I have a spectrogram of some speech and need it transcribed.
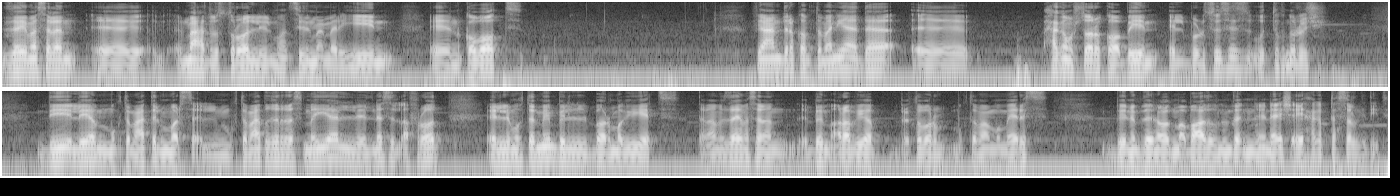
زي مثلا آه، المعهد الأسترالي للمهندسين المعماريين آه، نقابات في عندي رقم 8 ده آه، حاجة مشتركة بين ال processes وال technology. دي اللي هي مجتمعات الممارسة المجتمعات غير الرسمية للناس الأفراد اللي مهتمين بالبرمجيات. تمام؟ زي مثلا BIM Arabia بيعتبر مجتمع ممارس. بنبدأ نقعد مع بعض ونبدأ نناقش أي حاجة بتحصل جديدة.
